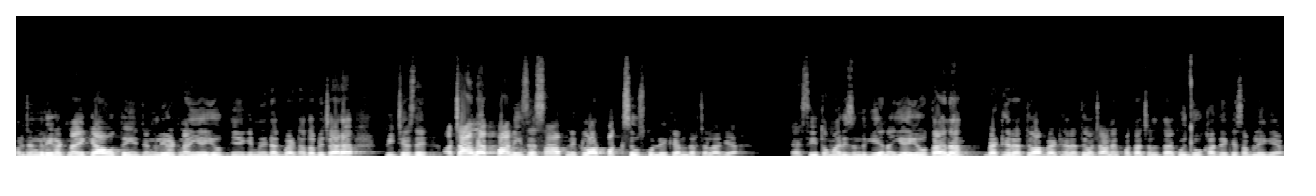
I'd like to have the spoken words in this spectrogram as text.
और जंगली घटनाएँ क्या होती हैं? जंगली घटनाएँ यही होती हैं कि मेढक बैठा था बेचारा, पीछे से अचानक पानी से सांप निकला और पक से उसको लेकर अंदर चला गया। ऐसी तो हमारी ज़िंदगी है ना? यही होता है ना? बैठे रहते हो, आप बैठे रहते हो, अचानक पता चलता है कोई धोखा दे के सब ले गया।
